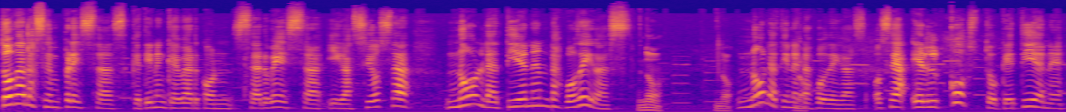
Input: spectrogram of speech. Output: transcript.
todas las empresas que tienen que ver con cerveza y gaseosa no la tienen las bodegas. No. No. No la tienen las bodegas. O sea, el costo que tiene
